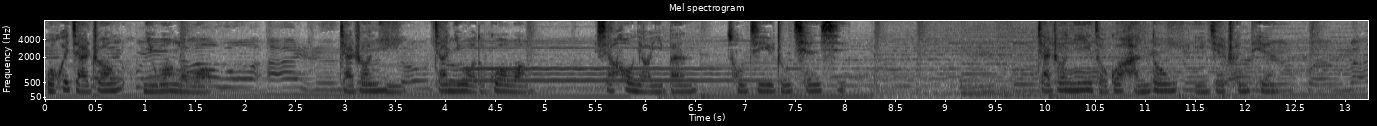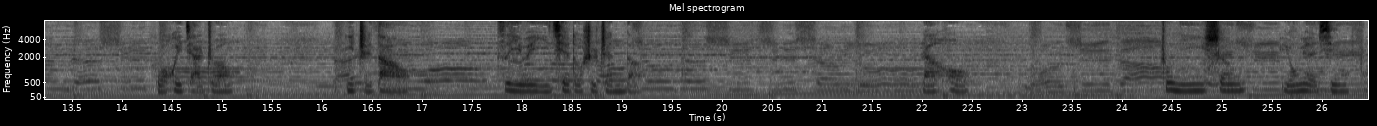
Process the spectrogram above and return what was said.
我会假装你忘了我，假装你将你我的过往像候鸟一般从记忆中迁徙，假装你已走过寒冬迎接春天。我会假装，一直到自以为一切都是真的。然后，祝你一生永远幸福。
